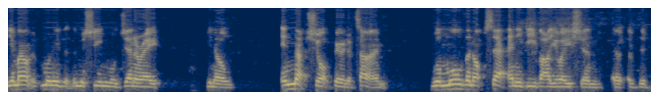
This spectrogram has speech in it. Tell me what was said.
the amount of money that the machine will generate, you know, in that short period of time will more than offset any devaluation of, of the,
